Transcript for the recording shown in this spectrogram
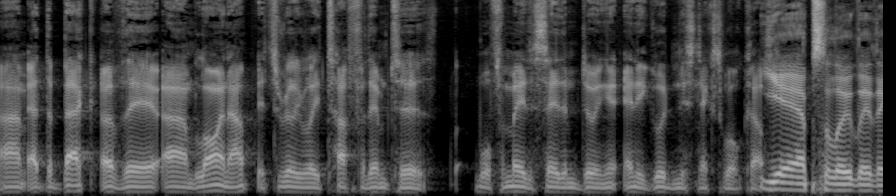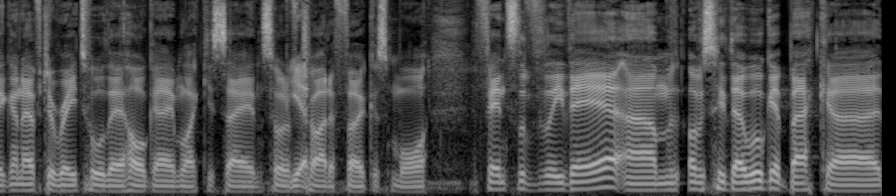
um, at the back of their um, lineup, it's really, really tough for them to well, for me to see them doing it any good in this next World Cup. Yeah, absolutely. They're going to have to retool their whole game, like you say, and sort of yep. try to focus more offensively there. Um, obviously, they will get back uh,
